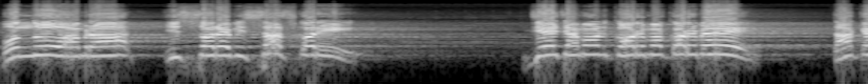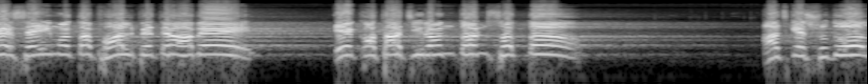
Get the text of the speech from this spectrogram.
বন্ধু, আমরা ঈশ্বরে বিশ্বাস করি। যে যেমন কর্ম করবে, তাকে সেই মতো ফল পেতে হবে। এ কথা চিরন্তন সত্য। আজকে শুধু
